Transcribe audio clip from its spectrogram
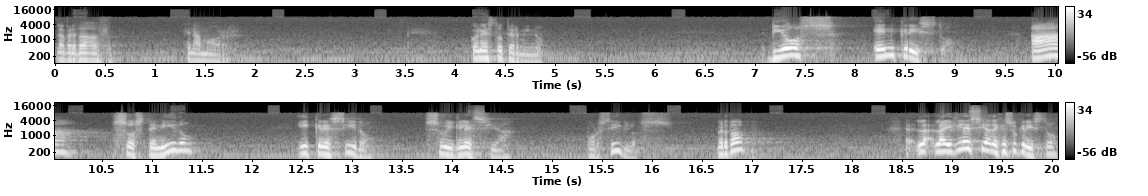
la verdad en amor. Con esto termino. Dios en Cristo ha sostenido y crecido su iglesia por siglos, ¿verdad? La, iglesia de Jesucristo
